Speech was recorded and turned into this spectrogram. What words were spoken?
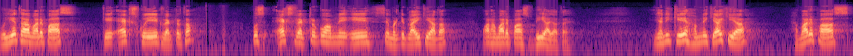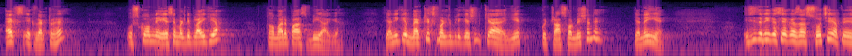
وہ یہ تھا ہمارے پاس کہ ایکس کوئی ایک ویکٹر تھا اس ایکس ویکٹر کو ہم نے اے سے ملٹیپلائی کیا تھا اور ہمارے پاس بی آ جاتا ہے یعنی کہ ہم نے کیا کیا ہمارے پاس ایکس ایک ویکٹر ہے اس کو ہم نے اے سے ملٹیپلائی کیا تو ہمارے پاس بی آ گیا یعنی کہ میٹرکس ملٹیپلیکیشن کیا ہے یہ کوئی ٹرانسفارمیشن ہے یا نہیں ہے اسی طریقے سے اگر سوچیں اپنے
